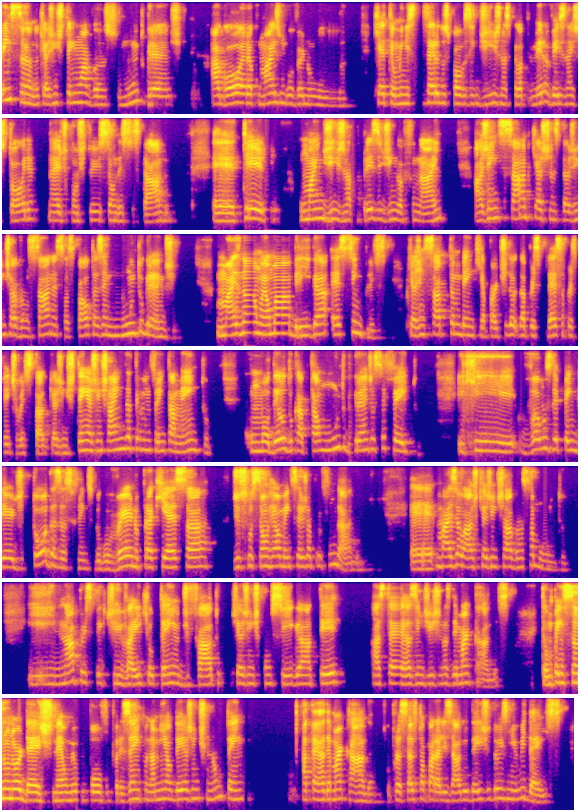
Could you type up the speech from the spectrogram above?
Pensando que a gente tem um avanço muito grande, agora com mais um governo Lula, que é ter o Ministério dos Povos Indígenas pela primeira vez na história né, de constituição desse Estado, é, ter uma indígena presidindo a FUNAI, a gente sabe que a chance da gente avançar nessas pautas é muito grande, mas não é uma briga é simples, porque a gente sabe também que a partir da, dessa perspectiva de Estado que a gente tem, a gente ainda tem um enfrentamento com um modelo do capital muito grande a ser feito, e que vamos depender de todas as frentes do governo para que essa discussão realmente seja aprofundada. É, mas eu acho que a gente já avança muito. E na perspectiva aí que eu tenho, de fato, que a gente consiga ter as terras indígenas demarcadas. Então, pensando no Nordeste, né, o meu povo, por exemplo, na minha aldeia a gente não tem a terra demarcada. O processo está paralisado desde 2010.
